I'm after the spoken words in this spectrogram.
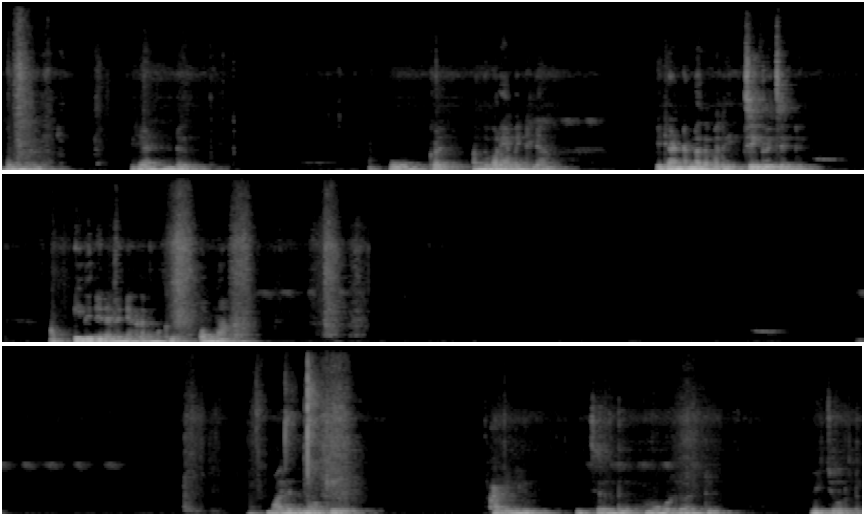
അപ്പോൾ നമ്മൾ രണ്ട് പൂക്കൾ എന്ന് പറയാൻ പറ്റില്ല. രണ്ടെണ്ണം അതേമാതിരി ചെയ്ത് വെച്ചിട്ടുണ്ട്. അപ്പം ഇതിന്റെ രണ്ടിനെ കൂടെ നമുക്ക് ഒന്നാക്കാം. വലുത് നോക്കി. അടിയിലും ചെറുത് മുകളിലുമായിട്ട് വെച്ച് കൊടുത്തു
